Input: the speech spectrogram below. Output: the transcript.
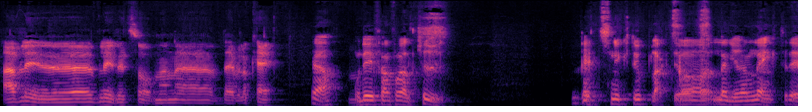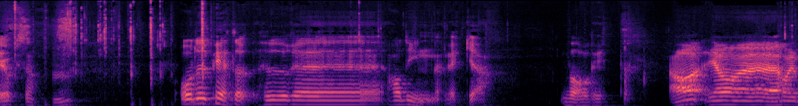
Det blir ju blir lite så men eh, det är väl okej. Ja, och det är framförallt kul. Rätt snyggt upplagt. Jag lägger en länk till det också. Och du Peter, hur eh, har din vecka varit? Ja, jag eh, har ju...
